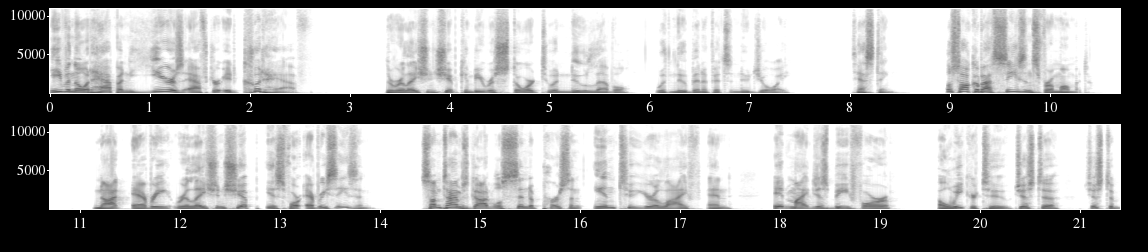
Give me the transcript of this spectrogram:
even though it happened years after it could have, the relationship can be restored to a new level with new benefits and new joy. Testing. Let's talk about seasons for a moment. Not every relationship is for every season. Sometimes God will send a person into your life and it might just be for a week or two just to just to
